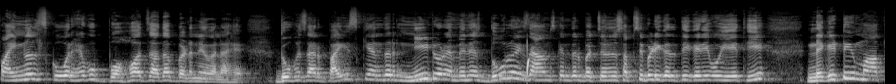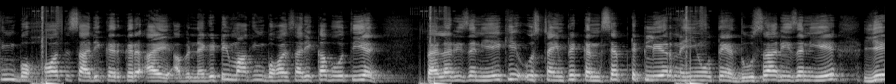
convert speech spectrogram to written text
फाइनल स्कोर है वो बहुत ज़्यादा बढ़ने वाला है। 2022 के अंदर नीट और एमएनएस दोनों एग्ज़ाम्स के अंदर बच्चों ने सबसे बड़ी गलती करी वो ये थी नेगेटिव मार्किंग बहुत सारी कर कर आए। अब नेगेटिव मार्किंग बहुत सारी कब होती है? पहला रीज़न ये कि उस टाइम पे कंसेप्ट क्लियर नहीं होते हैं। दूसरा रीज़न ये ये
